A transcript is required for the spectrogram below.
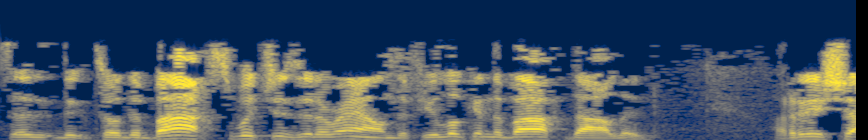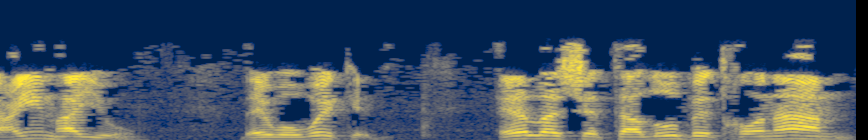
So the, so the Bach switches it around. If you look in the Bach Dalid, Rishaim Hayu, they were wicked. Ela shetalu betchonam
